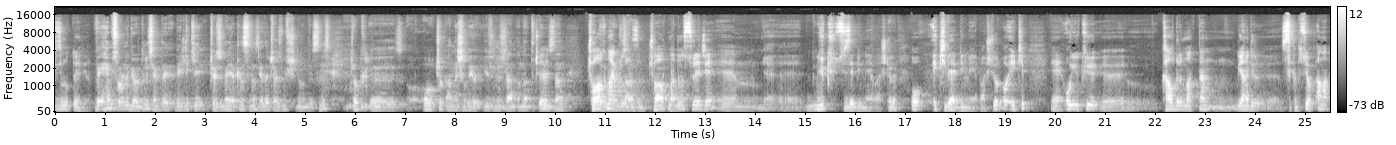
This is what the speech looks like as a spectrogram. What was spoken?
bizi mutlu ediyor. Ve hem sorunu gördünüz hem de belli ki çözüme yakınsınız ya da çözmüş durumdasınız. Çok e, o çok anlaşılıyor yüzünüzden, anlattıklarınızdan. Evet. Çoğaltmak lazım. Çoğaltmadığınız sürece e, e, yük size binmeye başlıyor. Evet. O ekibe binmeye başlıyor. O ekip e, o yükü e, kaldırmaktan yana bir sıkıntısı yok. Ama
